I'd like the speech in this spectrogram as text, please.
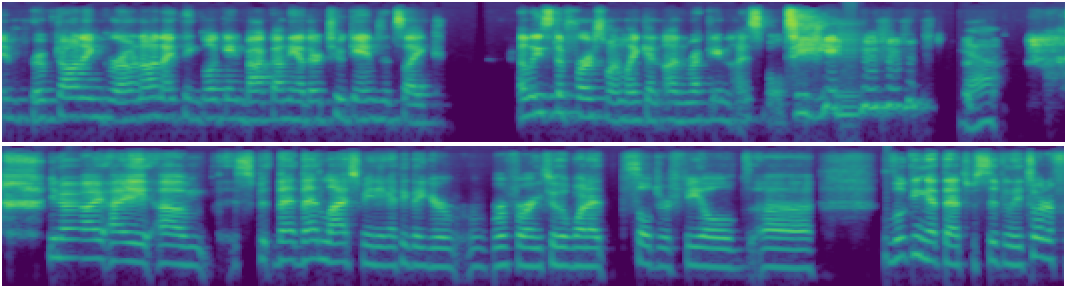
improved on and grown on. I think looking back on the other two games, it's like at least the first one like an unrecognizable team. yeah. You know, I, I um sp- that that last meeting, I think that you're referring to the one at Soldier Field. Uh, looking at that specifically, it sort of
